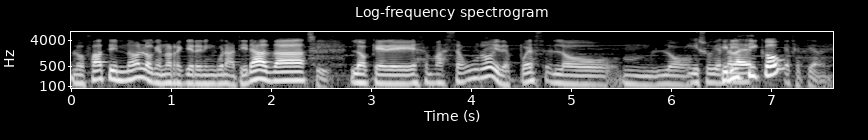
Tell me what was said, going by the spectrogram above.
lo fácil, ¿no? Lo que no requiere ninguna tirada, Sí. lo que es más seguro y después lo, mm, lo Y la- crítico Efectivamente.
